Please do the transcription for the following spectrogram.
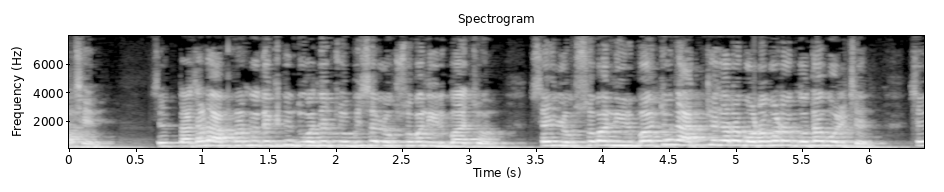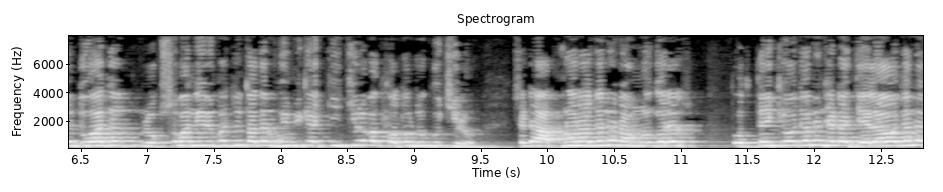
আছেন। তাছাড়া আপনারা তো দেখেছেন দু হাজার চব্বিশের লোকসভা নির্বাচন। সেই লোকসভা নির্বাচনে আজকে যারা বড় বড় কথা বলছেন সেই দু হাজার লোকসভা নির্বাচন তাদের ভূমিকা কী ছিল বা কতটুকু ছিল সেটা আপনারা জানেন রামনগরের প্রত্যেকেও জানে সেটা জেলাও জানে,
